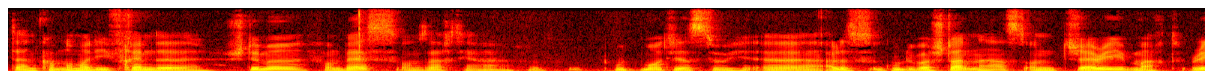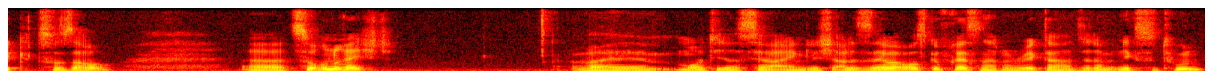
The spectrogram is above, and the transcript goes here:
Dann kommt nochmal die fremde Stimme von Bess und sagt, ja, gut, Morty, dass du äh, alles gut überstanden hast. Und Jerry macht Rick zur Sau äh, zu Unrecht, weil Morty das ja eigentlich alles selber ausgefressen hat und Rick da hatte damit nichts zu tun.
